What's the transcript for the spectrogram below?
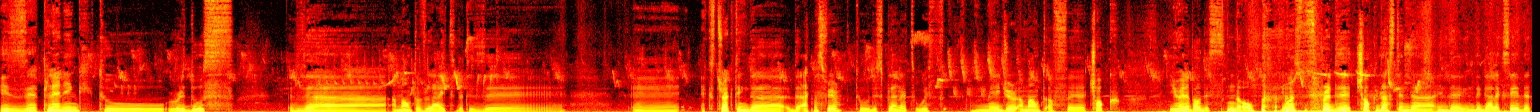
is uh, planning to reduce the amount of light that is uh, uh, extracting the the atmosphere to this planet with major amount of uh, chalk. You heard about this? no. He wants to spread the chalk dust in the in the in the galaxy that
